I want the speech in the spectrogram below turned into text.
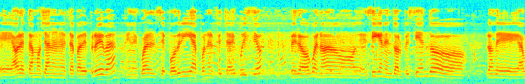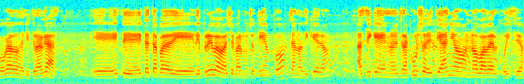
Eh, ahora estamos ya en una etapa de prueba en la cual se podría poner fecha de juicio, pero bueno, siguen entorpeciendo los de abogados del Litoral Gas. Este, esta etapa de, de prueba va a llevar mucho tiempo, ya nos dijeron, así que en el transcurso de este año no va a haber juicio.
